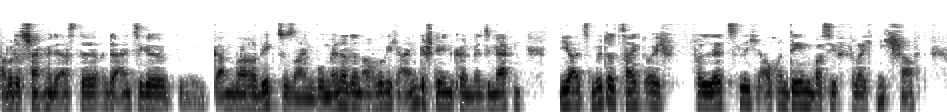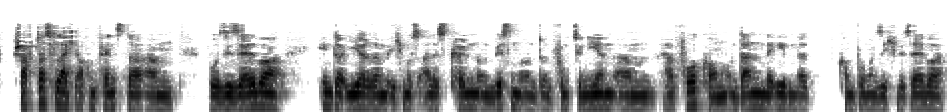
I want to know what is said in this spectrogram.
Aber das scheint mir der erste, der einzige gangbare Weg zu sein, wo Männer dann auch wirklich eingestehen können, wenn sie merken, ihr als Mütter zeigt euch verletzlich, auch in dem, was sie vielleicht nicht schafft. Schafft das vielleicht auch ein Fenster, ähm, wo sie selber hinter ihrem Ich muss alles können und wissen und, und funktionieren ähm, hervorkommen und dann eine Ebene kommt, wo man sich selber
